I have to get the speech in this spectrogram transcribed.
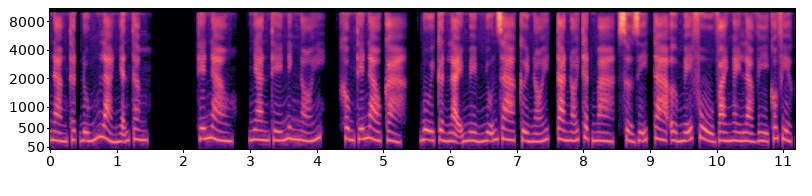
nàng thật đúng là nhẫn tâm. Thế nào, nhan thế ninh nói, không thế nào cả. Bùi cần lại mềm nhũn ra cười nói, ta nói thật mà, sở dĩ ta ở mễ phủ vài ngày là vì có việc.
